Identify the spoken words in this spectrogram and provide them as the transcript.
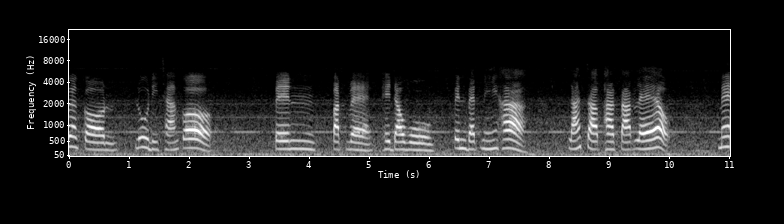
เมื่อก่อนลูกดิฉันก็เป็นปัดแหวกเพดานโวง เป็นแบบนี้ค่ะ หลังจากผ่าตัดแล้ว แม่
